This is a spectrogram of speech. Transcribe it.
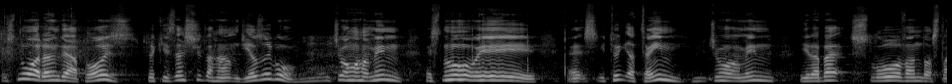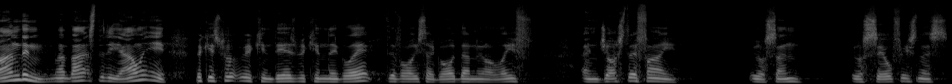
It's no around the applause because this should have happened years ago. Do you know what I mean? It's no way. It's, you took your time. Do you know what I mean? You're a bit slow of understanding. That, that's the reality. Because what we can do is we can neglect the voice of God in our life and justify our sin, our selfishness,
